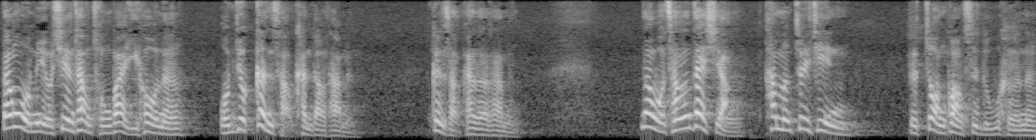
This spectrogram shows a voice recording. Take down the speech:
当我们有线上崇拜以后呢，我们就更少看到他们，更少看到他们。那我常常在想，他们最近的状况是如何呢？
